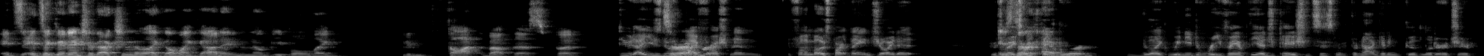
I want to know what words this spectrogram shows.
It's it's a good introduction to like, oh my god, I didn't know people like even thought about this. But Dude, I used it Is with there my ever- freshmen. For the most part, they enjoyed it. Which is makes me there think, ever like we need to revamp the education system if they're not getting good literature.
